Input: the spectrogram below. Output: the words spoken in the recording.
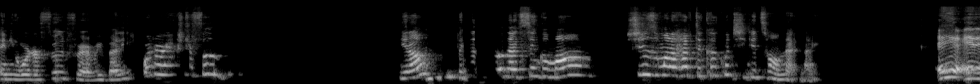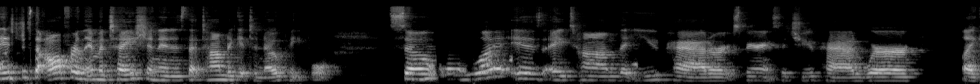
and you order food for everybody, order extra food. You know, mm-hmm. because that single mom, she doesn't want to have to cook when she gets home that night. And, and it's just the offer and the invitation, and it's that time to get to know people. So, mm-hmm. what is a time that you've had or experience that you've had where like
